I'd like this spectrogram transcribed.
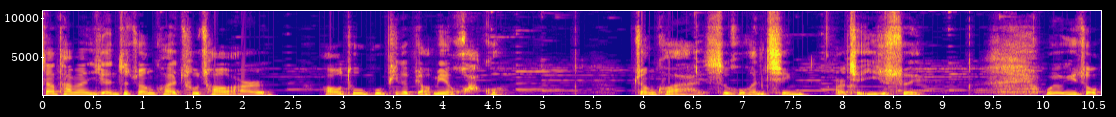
让它们沿着砖块粗糙而凹凸不平的表面划过。砖块似乎很轻。而且易碎，我有一种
